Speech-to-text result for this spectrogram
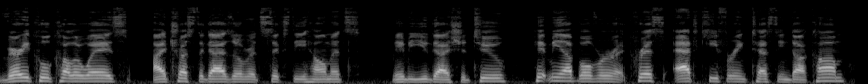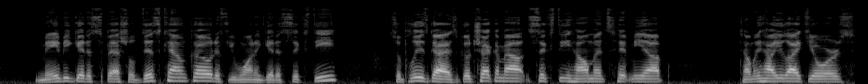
Very cool colorways. I trust the guys over at 6D Helmets. Maybe you guys should too. Hit me up over at kris at keeferinctesting.com. Maybe get a special discount code if you want to get a 6D. So please, guys, go check them out. 6D Helmets. Hit me up. Tell me how you like yours.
